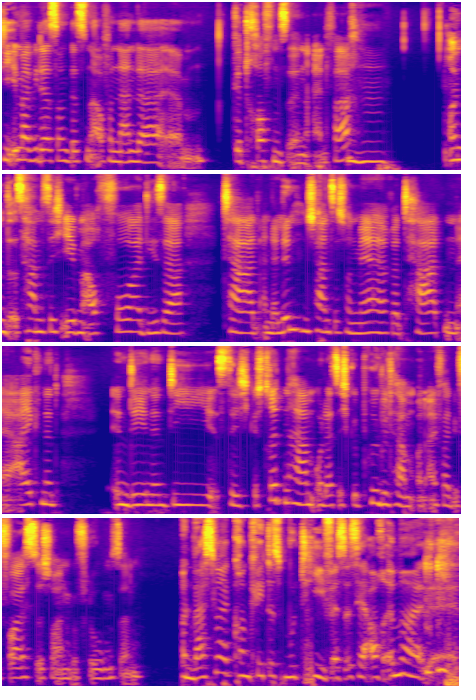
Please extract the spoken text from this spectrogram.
die immer wieder so ein bisschen aufeinander ähm, getroffen sind einfach. Mhm. Und es haben sich eben auch vor dieser Tat an der Lindenschanze schon mehrere Taten ereignet, in denen die sich gestritten haben oder sich geprügelt haben und einfach die Fäuste schon geflogen sind. Und was war konkretes Motiv? Es ist ja auch immer äh,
